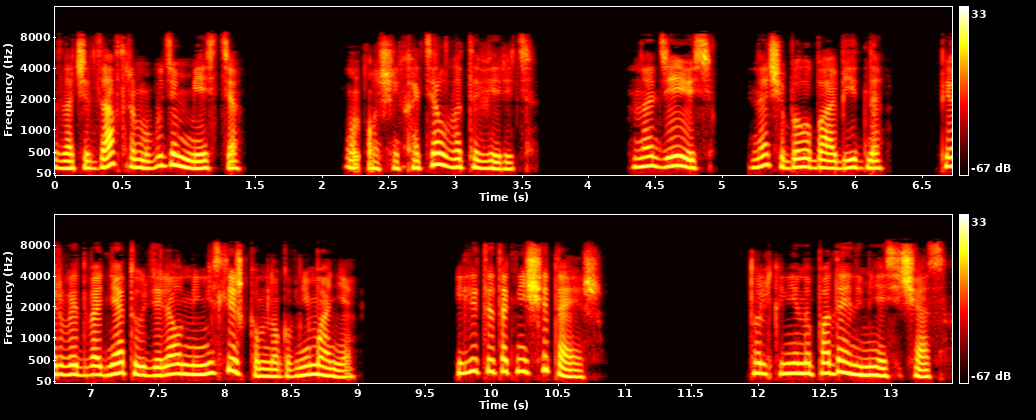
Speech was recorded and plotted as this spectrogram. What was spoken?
Значит, завтра мы будем вместе, он очень хотел в это верить. Надеюсь, иначе было бы обидно. Первые два дня ты уделял мне не слишком много внимания. Или ты так не считаешь? Только не нападай на меня сейчас,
